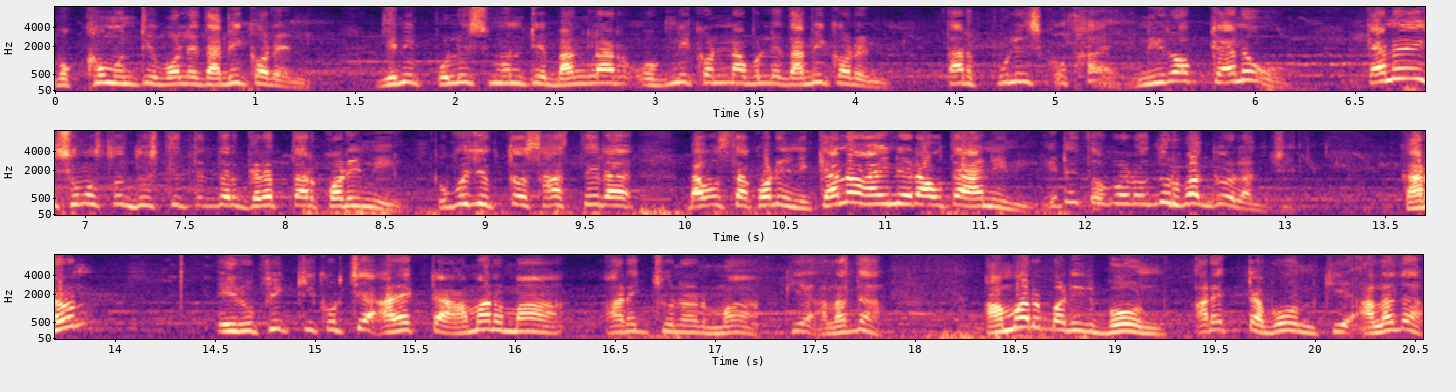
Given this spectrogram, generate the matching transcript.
মুখ্যমন্ত্রী বলে দাবি করেন, যিনি পুলিশ মন্ত্রী বাংলার অগ্নিকন্যা বলে দাবি করেন, তার পুলিশ কোথায়? নীরব কেন? কেন এই সমস্ত দুষ্কৃতীদের গ্রেপ্তার করেনি? উপযুক্ত শাস্তির ব্যবস্থা করেনি? কেন আইনের আওতায় আনেনি? এটাই তো বড় দুর্ভাগ্য লাগছে। কারণ এই রফিক কি করছে? আরেকটা, আমার মা, আরেকজনের মা কি আলাদা? আমার বাড়ির বোন, আরেকটা বোন কি আলাদা?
